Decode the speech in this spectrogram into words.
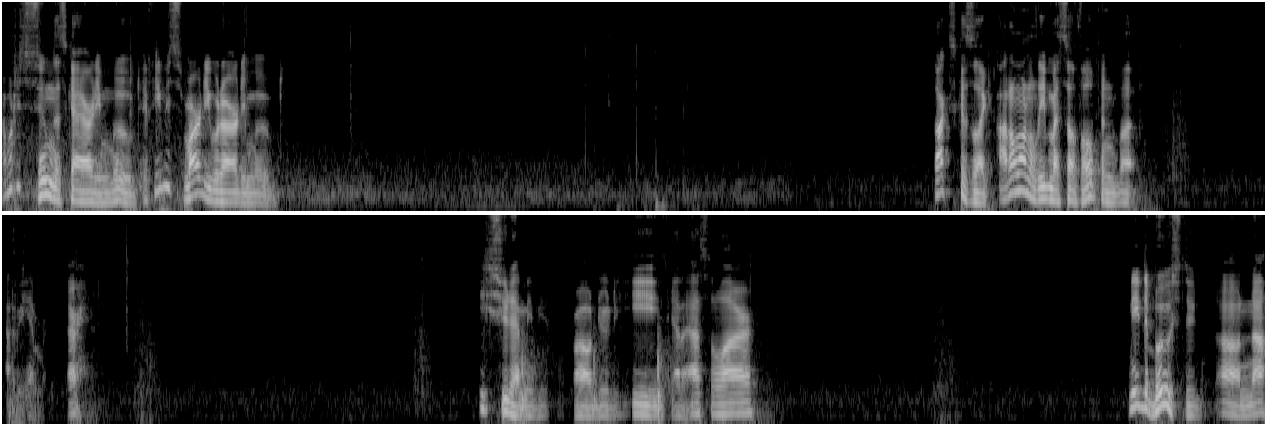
I would assume this guy already moved. If he was smart, he would have already moved. Sucks because, like, I don't want to leave myself open, but gotta be him right there. He shoot at me before. Oh, dude, he's got an SLR. Need to boost, dude. Oh, no.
